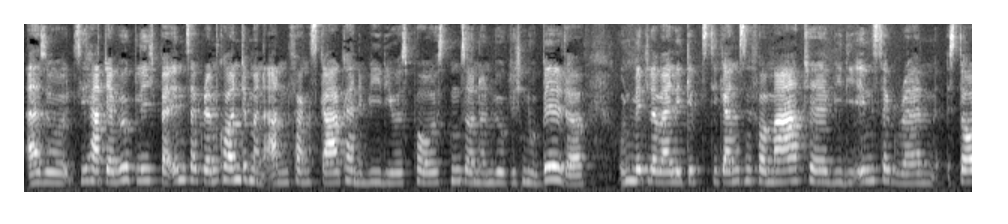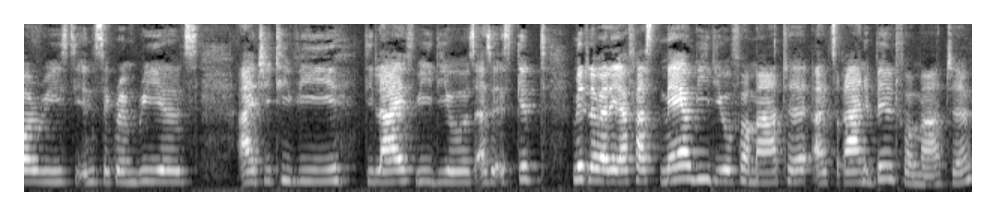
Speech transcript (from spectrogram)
Also sie hat ja wirklich, bei Instagram konnte man anfangs gar keine Videos posten, sondern wirklich nur Bilder. Und mittlerweile gibt es die ganzen Formate wie die Instagram Stories, die Instagram Reels, IGTV, die Live-Videos. Also es gibt mittlerweile ja fast mehr Videoformate als reine Bildformate.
